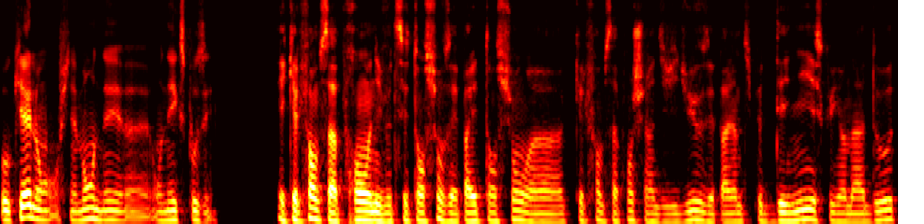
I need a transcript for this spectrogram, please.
auxquels on, finalement on est exposé. Et quelle forme ça prend au niveau de ces tensions? Vous avez parlé de tensions, euh, quelle forme ça prend chez l'individu? Vous avez parlé un petit peu de déni, est-ce qu'il y en a d'autres?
